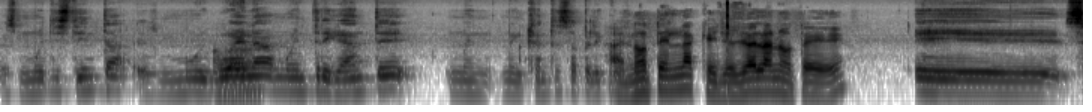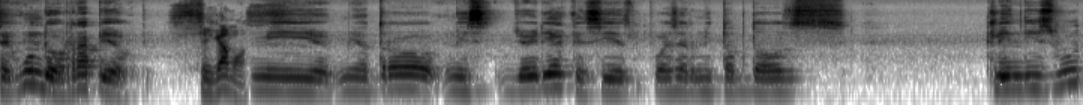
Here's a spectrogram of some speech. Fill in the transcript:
Es muy distinta es muy buena muy intrigante. Me, encanta esta película. Anótenla que yo ya la anoté ¿eh? Eh, segundo rápido. Sigamos. Mi, mi otro yo diría que sí puede ser mi top 2 Clint Eastwood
